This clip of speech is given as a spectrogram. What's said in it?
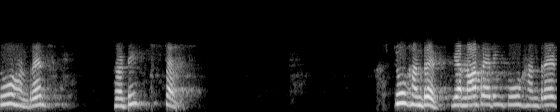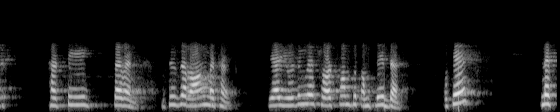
Two hundred thirty-seven. Two hundred. We are not writing two hundred thirty-seven. This is the wrong method. We are using the short form to complete that. Okay. Next,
